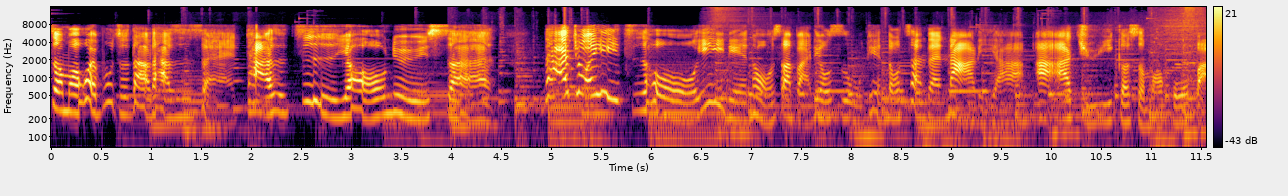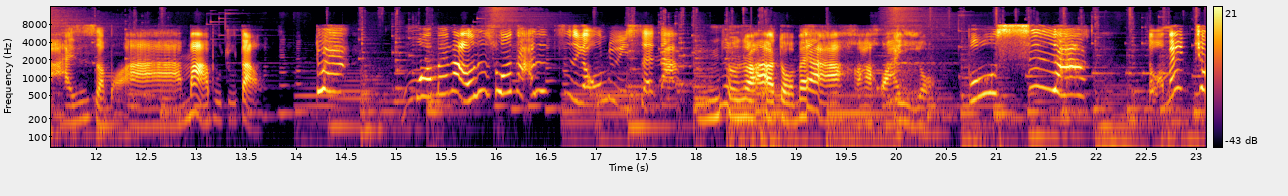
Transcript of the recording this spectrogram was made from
怎么会不知道她是谁？她是自由女神，她就一直吼，一年吼三百六十五天都站在那里啊啊啊！举一个什么火把还是什么啊？骂不知道。对啊，我们老是说她是自由女神啊。嗯，就是啊，都被啊啊怀疑哦。不是啊，斗妹就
